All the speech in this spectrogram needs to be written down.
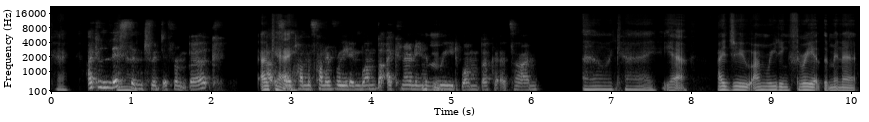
Okay. I can listen to a different book at the same Okay. time as kind of reading one, but I can only Mm. read one book at a time. Oh, okay. Yeah, I do. I'm reading three at the minute.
